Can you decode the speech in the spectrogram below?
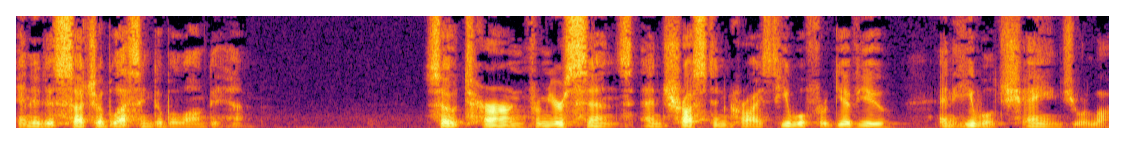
and it is such a blessing to belong to Him. So turn from your sins and trust in Christ. He will forgive you, and He will change your life.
